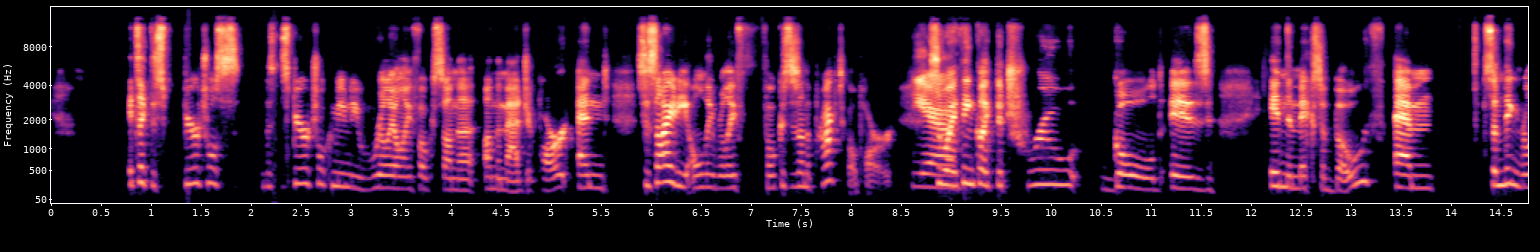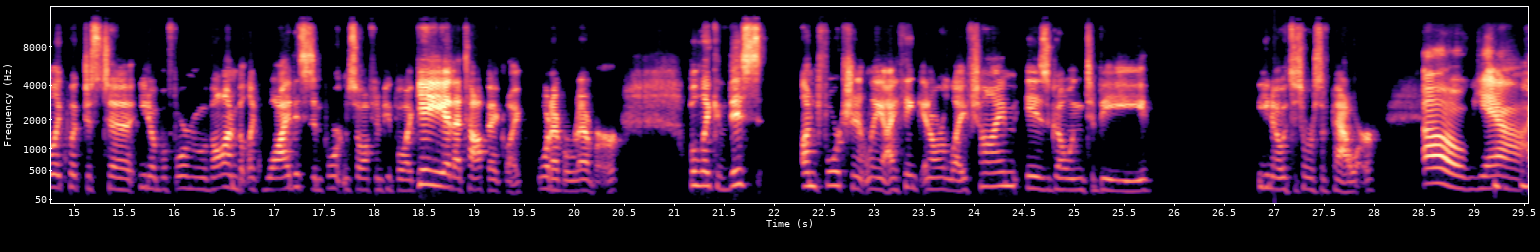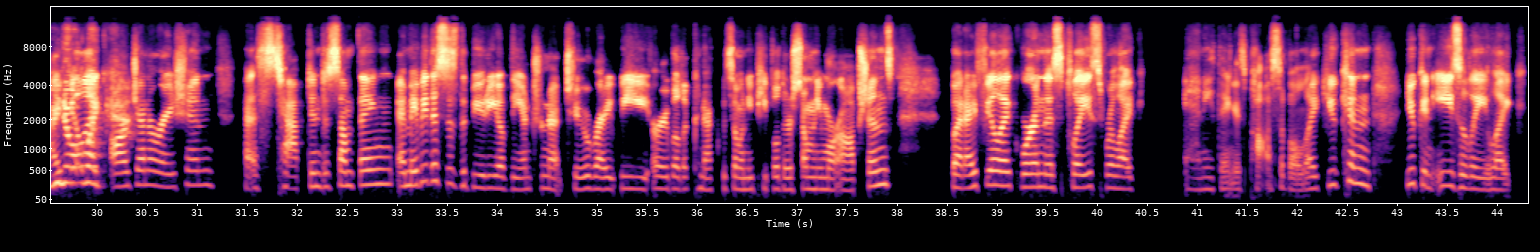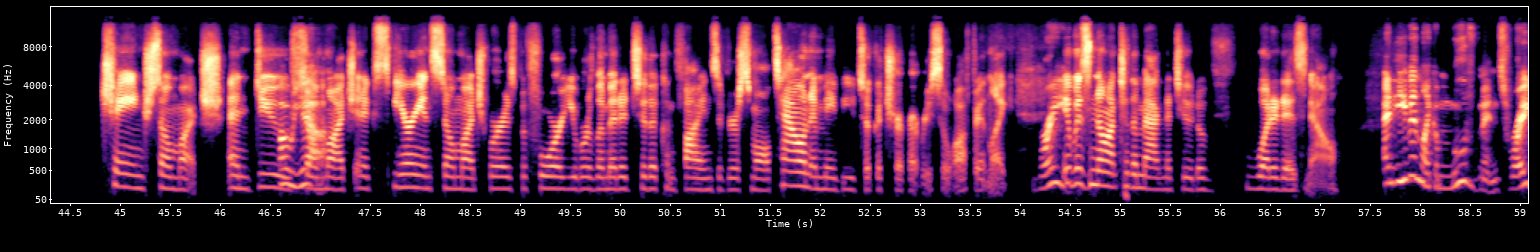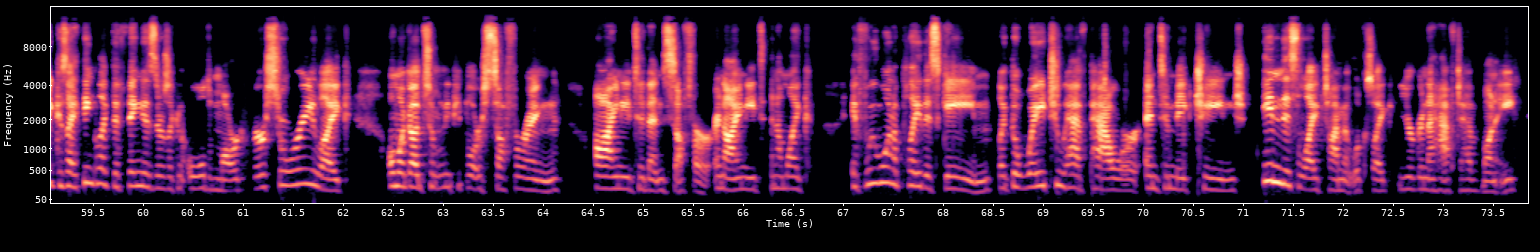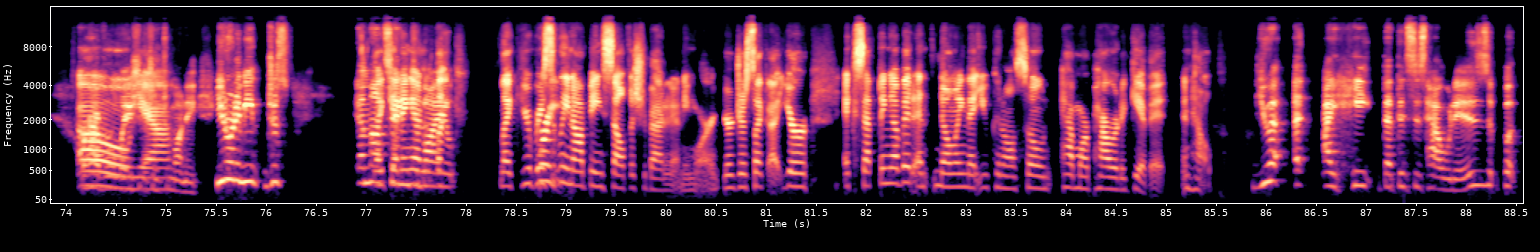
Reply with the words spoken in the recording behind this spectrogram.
it's like the spiritual the spiritual community really only focuses on the on the magic part and society only really focuses on the practical part. Yeah so i think like the true gold is in the mix of both um something really quick just to you know before we move on but like why this is important. So often people are like yeah yeah that topic like whatever whatever but like this, unfortunately, I think in our lifetime is going to be, you know, it's a source of power. Oh yeah. You I know, feel like, like our generation has tapped into something. And maybe this is the beauty of the internet too, right? We are able to connect with so many people. There's so many more options. But I feel like we're in this place where like anything is possible. Like you can you can easily like change so much and do oh, yeah. so much and experience so much whereas before you were limited to the confines of your small town and maybe you took a trip every so often like right. it was not to the magnitude of what it is now. And even like a movement right? Because i think like the thing is there's like an old martyr story like oh my god so many people are suffering. I need to then suffer and i need to, and i'm like if we want to play this game like the way to have power and to make change in this lifetime it looks like you're going to have to have money or oh, have a relationship yeah. to money. You know what I mean? Just I'm not like saying getting buy, like, like you're basically right. not being selfish about it anymore. You're just like uh, you're accepting of it and knowing that you can also have more power to give it and help. You ha- I hate that this is how it is, but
